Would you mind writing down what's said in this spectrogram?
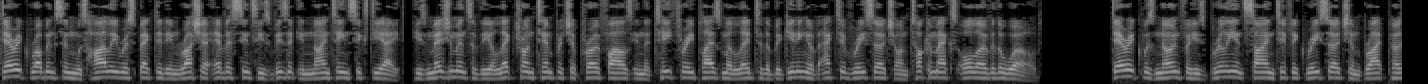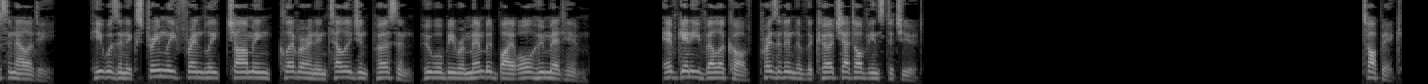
Derek Robinson was highly respected in Russia ever since his visit in 1968. His measurements of the electron temperature profiles in the T3 plasma led to the beginning of active research on tokamaks all over the world. Derek was known for his brilliant scientific research and bright personality. He was an extremely friendly, charming, clever and intelligent person, who will be remembered by all who met him. Evgeny Velikhov, president of the Kurchatov Institute. Topic:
